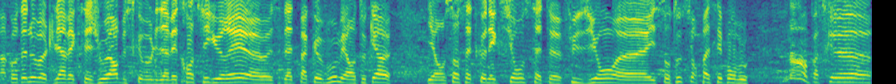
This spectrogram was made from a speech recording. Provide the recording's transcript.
Racontez-nous votre lien avec ces joueurs puisque vous les avez transfigurés. Euh, c'est peut-être pas que vous, mais en tout cas, on sent cette connexion, cette fusion. Euh, ils sont tous surpassés pour vous. Non, parce que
